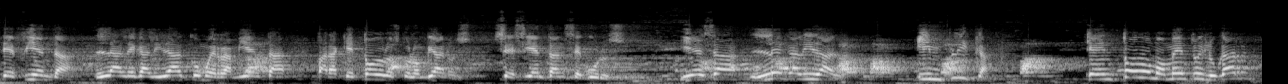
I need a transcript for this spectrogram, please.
defienda la legalidad como herramienta para que todos los colombianos se sientan seguros. Y esa legalidad implica que en todo momento y lugar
